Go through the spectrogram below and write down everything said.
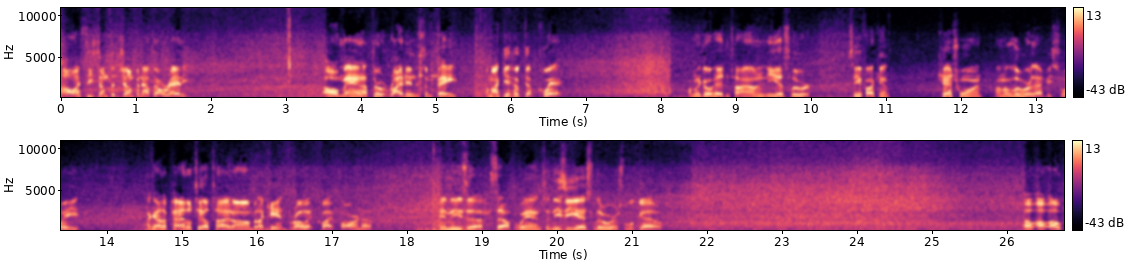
Oh, I see something jumping out there already. Oh man, I threw it right into some bait. I might get hooked up quick. I'm gonna go ahead and tie on an ES lure. See if I can catch one on a lure, that'd be sweet. I got a paddle tail tied on, but I can't throw it quite far enough in these uh, south winds, and these ES lures will go. Oh, oh, oh,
